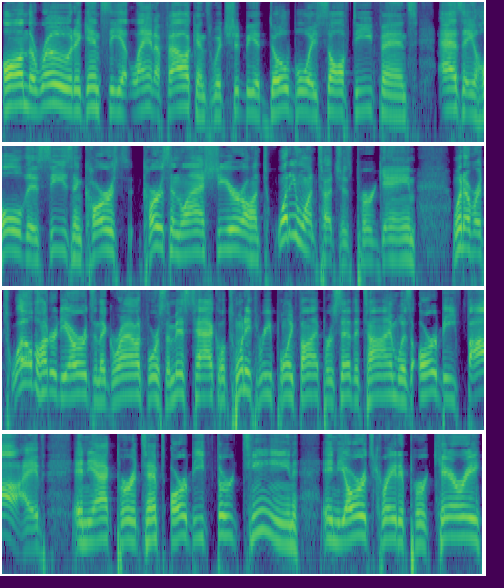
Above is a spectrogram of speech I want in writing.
on the road against the Atlanta Falcons, which should be a doughboy soft defense as a whole this season. Carson last year on 21 touches per game went over 1,200 yards in the ground, forced a missed tackle 23.5% of the time, was RB5 in YAC per attempt, RB13 in yards created per carry.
